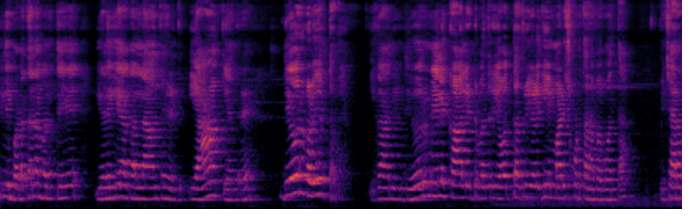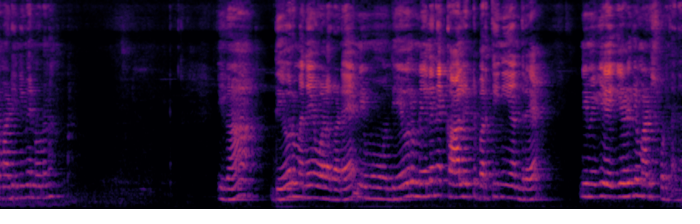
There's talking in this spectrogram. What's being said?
ಇಲ್ಲಿ ಬಡತನ ಬರುತ್ತೆ ಎಳಿಗೆ ಆಗಲ್ಲ ಅಂತ ಹೇಳಿ ಯಾಕೆ ಅಂದರೆ ದೇವರುಗಳು ಇರ್ತವೆ. ಈಗ ನೀವು ದೇವ್ರ ಮೇಲೆ ಕಾಲಿಟ್ಟು ಬಂದರೆ ಯಾವತ್ತಾದರೂ ಎಳಗೆ ಮಾಡಿಸ್ಕೊಡ್ತಾನ ಭಗವಂತ? ವಿಚಾರ ಮಾಡಿ ನೀವೇ ನೋಡೋಣ. ಈಗ ದೇವ್ರ ಮನೆ ಒಳಗಡೆ ನೀವು ದೇವ್ರ ಮೇಲೇ ಕಾಲಿಟ್ಟು ಬರ್ತೀನಿ ಅಂದರೆ ನಿಮಗೆ ಏಳಿಗೆ ಮಾಡಿಸ್ಕೊಡ್ತಾನೆ.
